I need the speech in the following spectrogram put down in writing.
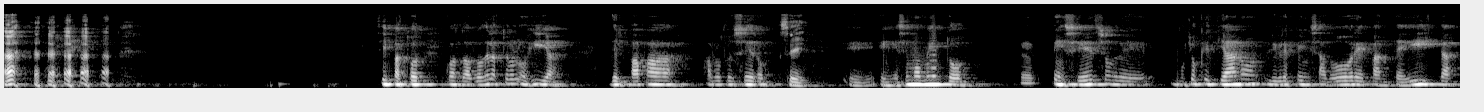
Ah, Sí, pastor, cuando habló de la astrología del Papa Pablo III, sí, eh, en ese momento eh, pensé sobre muchos cristianos, libres pensadores, panteístas,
